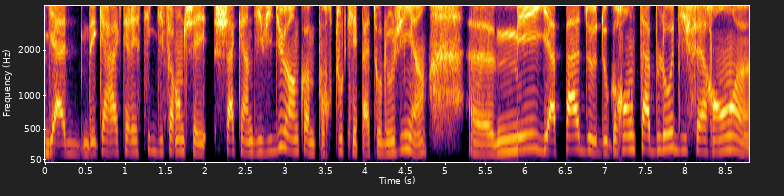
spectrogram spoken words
Il y a des caractéristiques différentes chez chaque individu, hein, comme pour toutes les pathologies. Hein. Euh, mais il n'y a pas de, de grands tableaux différents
